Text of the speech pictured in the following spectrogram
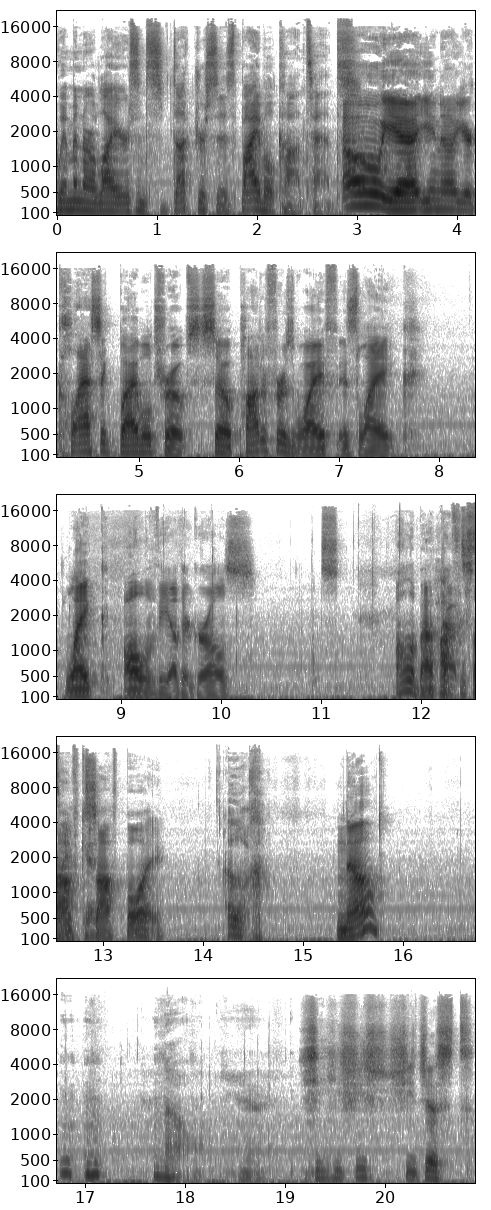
women are liars and seductresses Bible content. Oh yeah, you know your classic Bible tropes. So Potiphar's wife is like, like all of the other girls. It's all about Hot that soft, soft boy. Ugh. No, No. She she she just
